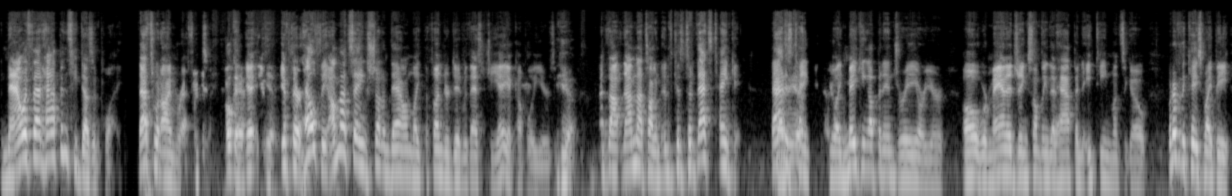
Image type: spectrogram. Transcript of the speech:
Now, if that happens, he doesn't play. That's what I'm referencing. Okay. If, yeah. if, they're healthy, I'm not saying shut them down like the Thunder did with SGA a couple of years ago. Yeah. That's not, I'm not talking because that's tanking. That that's, is tanking. Yeah. You're like making up an injury or you're, oh, we're managing something that happened 18 months ago. Whatever the case might be,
